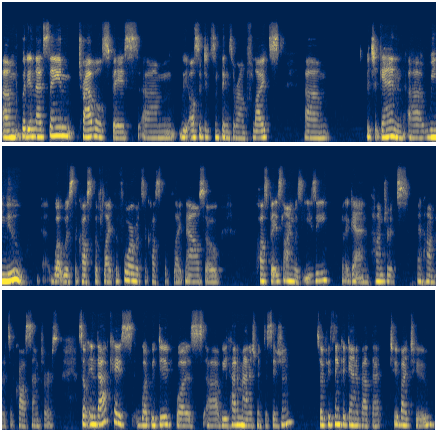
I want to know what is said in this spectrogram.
Um, but in that same travel space, um, we also did some things around flights, um, which again, uh, we knew what was the cost of the flight before, what's the cost of the flight now. So cost baseline was easy, but again, hundreds and hundreds of cost centers. So in that case, what we did was uh, we had a management decision. So if you think again about that two by two,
